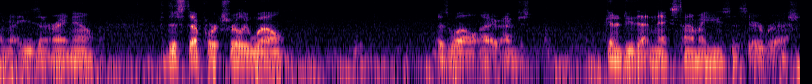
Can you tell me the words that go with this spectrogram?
I'm not using it right now, but this stuff works really well as well. I, I'm just going to do that next time I use this airbrush.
